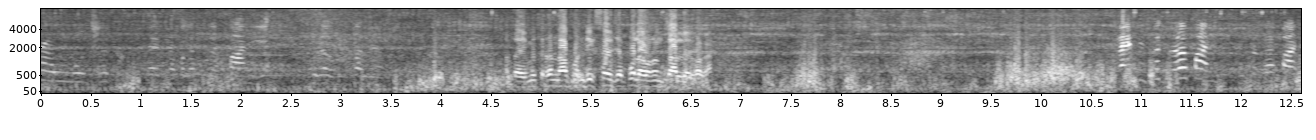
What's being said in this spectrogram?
साईडला बघा पाणी आहे. पुढं चाललंय. आता हे मित्रांनो आपण डिकसळच्या पुलावरून चाललोय बघा नाही, ते सगळं पाणी दिसतं, सगळं पाणी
